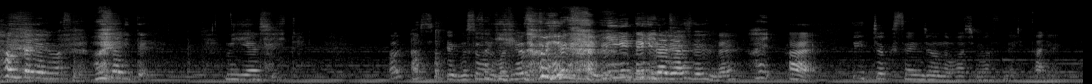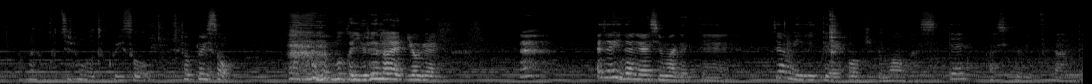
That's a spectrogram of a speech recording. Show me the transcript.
反対やりますね左手右足あれあさっきぐそ間違えた右手左足ですね。はい。はい。一直線上伸ばしますね引っ張りなんかこっちの方が得意そう。得意そう。なんか揺れない予言。じゃあ左足曲げて。じゃあ右手大きく回して足首掴んで。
